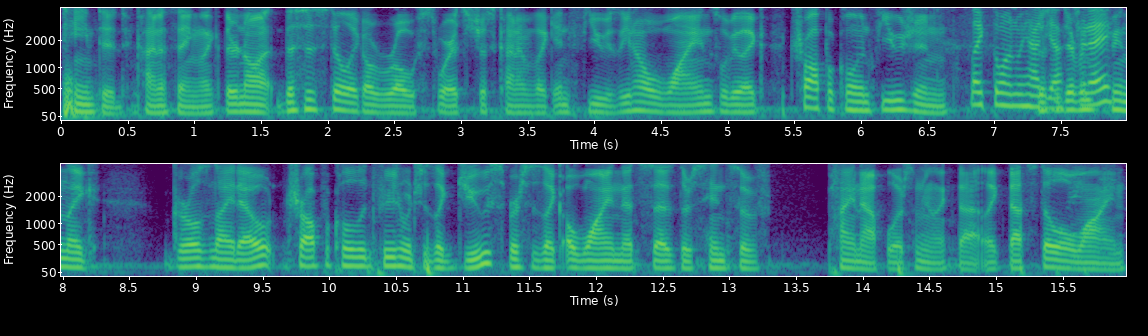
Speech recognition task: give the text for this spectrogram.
tainted kind of thing. Like they're not. This is still like a roast where it's just kind of like infused. You know, wines will be like tropical infusion. Like the one we had There's a difference between like girls' night out tropical infusion, which is like juice, versus like a wine that says there's hints of pineapple or something like that. Like that's still a wine.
